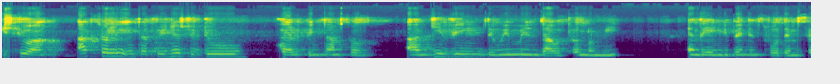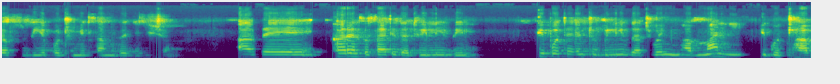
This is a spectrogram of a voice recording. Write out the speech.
Sure. Actually, entrepreneurs should do help in terms of uh, giving the women the autonomy and the independence for themselves to be able to make some of the decisions. Uh, the current society that we live in, people tend to believe that when you have money, you got to have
